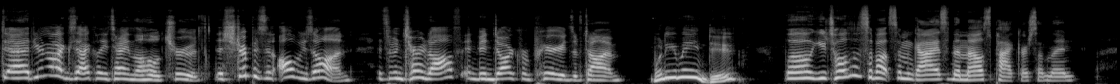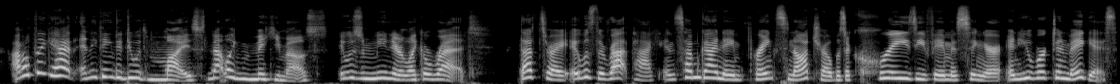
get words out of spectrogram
Dad, you're not exactly telling the whole truth. The strip isn't always on. It's been turned off and been dark for periods of time. What do you mean, dude? Well, you told us about some guys in the mouse pack or something. I don't think it had anything to do with mice, not like Mickey Mouse. It was meaner like a rat. That's right, it was the Rat Pack, and some guy named Frank Sinatra was a crazy famous singer, and he worked in Vegas.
